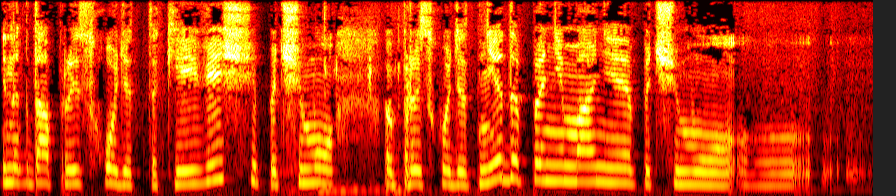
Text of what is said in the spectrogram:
иногда происходят такие вещи, почему происходит недопонимание, почему э,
